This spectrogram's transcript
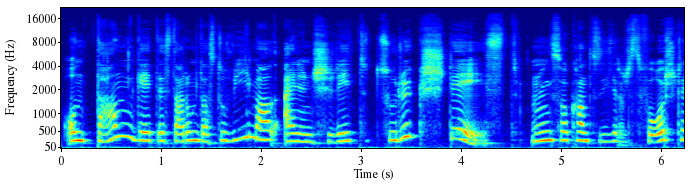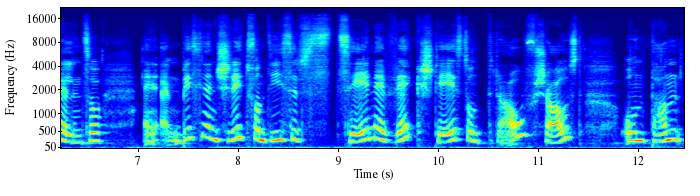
Und dann geht es darum, dass du wie mal einen Schritt zurückstehst. So kannst du dir das vorstellen. So ein, ein bisschen einen Schritt von dieser Szene wegstehst und drauf schaust und dann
